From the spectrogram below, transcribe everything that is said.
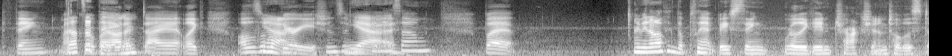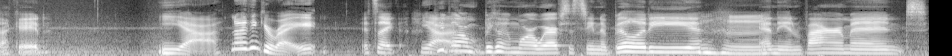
the thing? That's a Macrobiotic thing. diet, like all those little Yeah. variations of Yeah. veganism. But I mean, I don't think the plant based thing really gained traction until this decade. Yeah. No, I think you're right. It's like Yeah. people are becoming more aware of sustainability Mm-hmm. and the environment.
